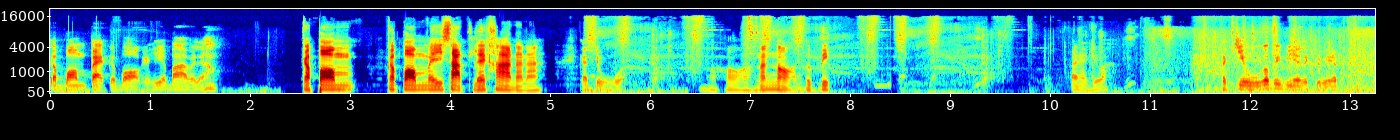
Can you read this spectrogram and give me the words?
กับบอมแปดกระบอกไอ้เฮียบ้าไปแล้ว กระปอม กระปอมไอสัตว์เลื้อยคลานอะนะ กระจูอะอ๋อ นั่นหนอนดุกดิกไปไหนดีวะ skill ก็ไม่มี skill F อะ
